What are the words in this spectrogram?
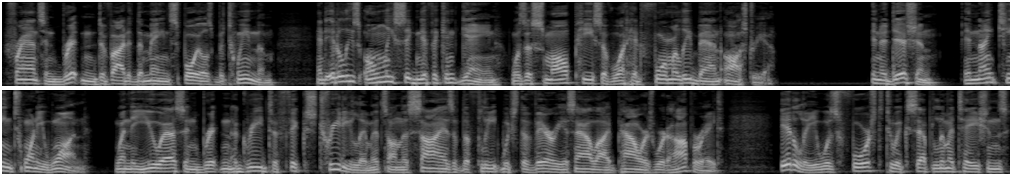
France and Britain divided the main spoils between them, and Italy's only significant gain was a small piece of what had formerly been Austria. In addition, in 1921, when the U.S. and Britain agreed to fix treaty limits on the size of the fleet which the various Allied powers were to operate, Italy was forced to accept limitations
